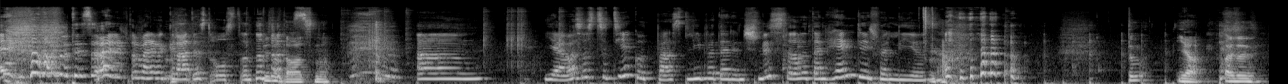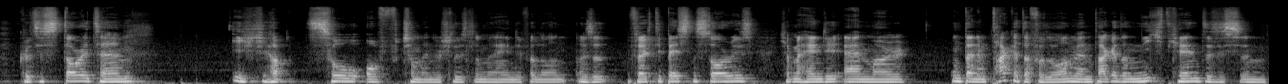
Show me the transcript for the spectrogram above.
das meine gerade erst Ostern. Bitte dauert es noch. Ähm, ja, was was zu dir gut passt? Lieber deinen Schlüssel oder dein Handy verlieren? Ja, also kurze Storytime. Ich habe so oft schon meine Schlüssel und mein Handy verloren. Also vielleicht die besten Stories. Ich habe mein Handy einmal unter einem Tagada verloren. Wer einen Tagada nicht kennt, das ist ein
